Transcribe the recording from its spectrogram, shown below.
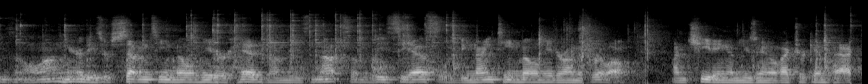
These all on here. These are 17 millimeter heads on these nuts on the BCS, It would be 19 millimeter on the Grillo. I'm cheating. I'm using an electric impact.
